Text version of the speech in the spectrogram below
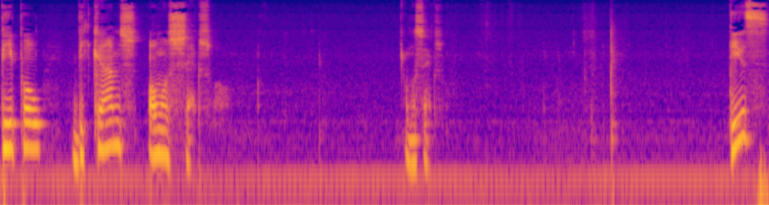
people becomes homosexual. Homosexual. This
